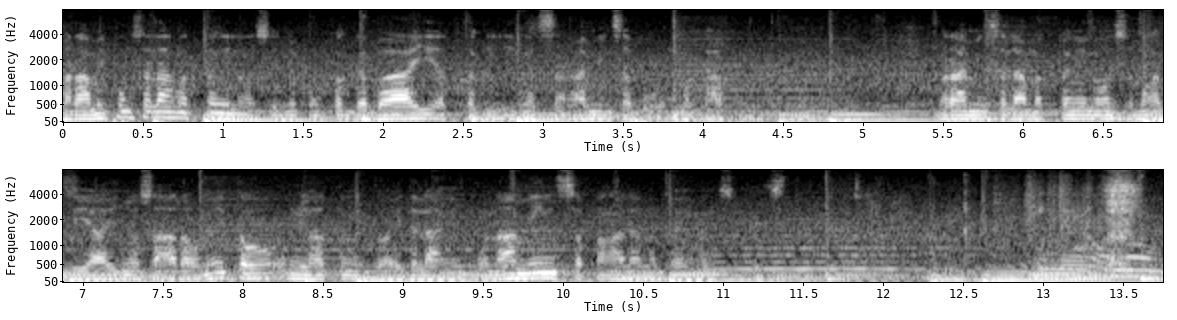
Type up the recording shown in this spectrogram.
marami pong salamat Panginoon sa inyo pong paggabay at pag-iingat sa amin sa buong maghapon. Maraming salamat Panginoon sa mga biyaya niyo sa araw na ito. Ang lahat ng ito ay dalangin po namin sa pangalan ng Panginoon sa Kristo. Alaungga.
